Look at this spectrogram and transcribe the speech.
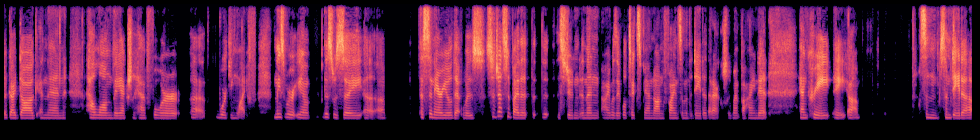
a guide dog and then how long they actually have for uh, working life. And these were you know this was a, a, a scenario that was suggested by the, the, the, student and then I was able to expand on, find some of the data that actually went behind it and create a uh, some some data,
